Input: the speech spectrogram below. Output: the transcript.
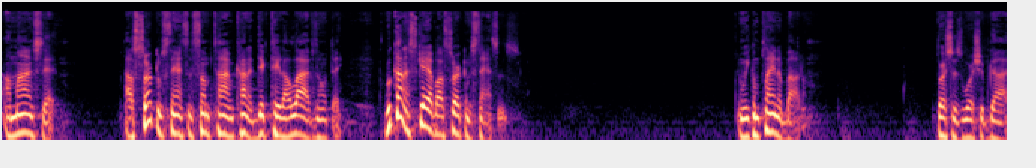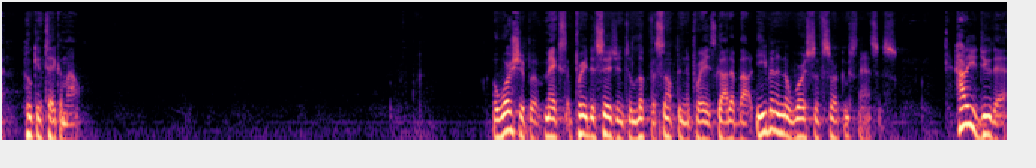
Our mindset. Our circumstances sometimes kind of dictate our lives, don't they? We're kind of scared of our circumstances and we complain about them versus worship God who can take them out. A worshiper makes a pre-decision to look for something to praise God about, even in the worst of circumstances. How do you do that?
